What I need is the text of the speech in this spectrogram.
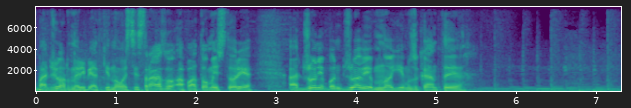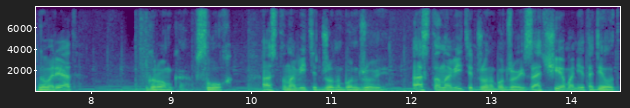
Бонжорно, ребятки, новости сразу, а потом история от Джонни Бонджови. Многие музыканты говорят громко, вслух. Остановите Джона Бон Джови. Остановите Джона Бон Джови. Зачем они это делают?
